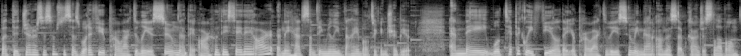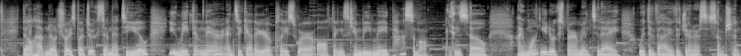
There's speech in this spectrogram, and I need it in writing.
But the generous assumption says, what if you proactively assume that they are who they say they are and they have something really valuable to contribute? And they will typically feel that you're proactively assuming that on the subconscious level. They'll have no choice but to extend that to you. You meet them there, and together you're a place where all things can be made possible. And so I want you to experiment today with the value of the generous assumption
